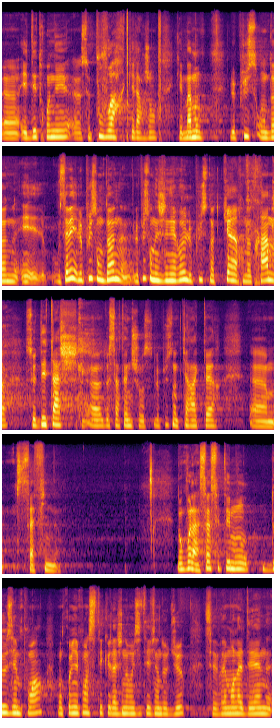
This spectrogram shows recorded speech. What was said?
euh, et détrôner euh, ce pouvoir qu'est l'argent, qu'est maman. Le plus on donne, et vous savez, le plus on donne, le plus on est généreux, le plus notre cœur, notre âme se détache euh, de certaines choses, le plus notre caractère s'affine. Donc voilà, ça c'était mon deuxième point. Mon premier point c'était que la générosité vient de Dieu. C'est vraiment l'ADN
